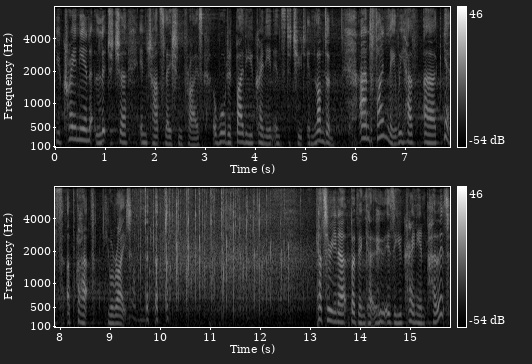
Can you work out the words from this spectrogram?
Ukrainian Literature in Translation Prize, awarded by the Ukrainian Institute in London. And finally, we have, uh, yes, a clap, you were right. Katerina Babkina, who is a Ukrainian poet,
